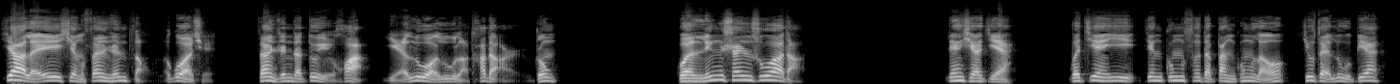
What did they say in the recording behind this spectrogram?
夏雷向三人走了过去，三人的对话也落入了他的耳中。管灵山说道：“梁小姐，我建议将公司的办公楼修在路边，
